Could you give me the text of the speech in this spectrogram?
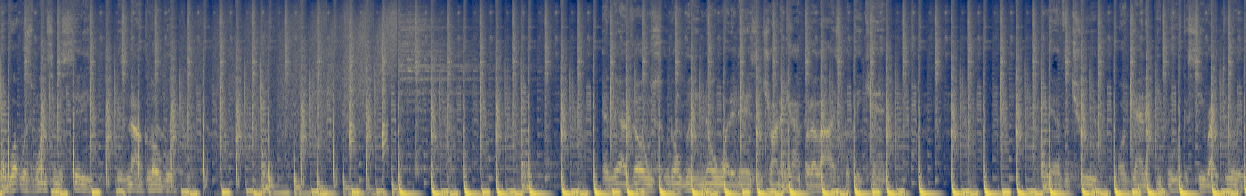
But what was once in the city is now global. And there are those who don't really know what it is and trying to capitalize, but they can't. They're the true, organic people who can see right through it.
